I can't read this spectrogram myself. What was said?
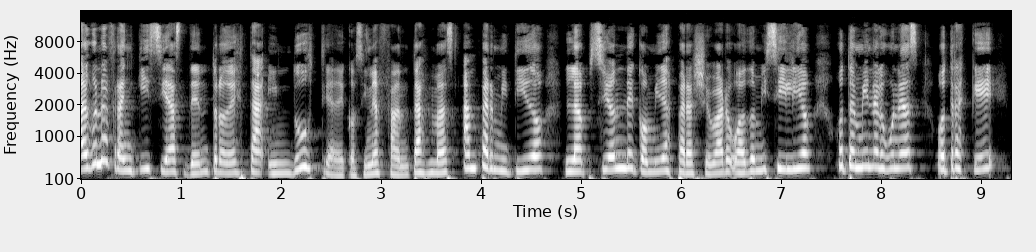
Algunas franquicias dentro de esta industria de cocinas fantasmas han permitido la opción de comidas para llevar o a domicilio o también algunas otras que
